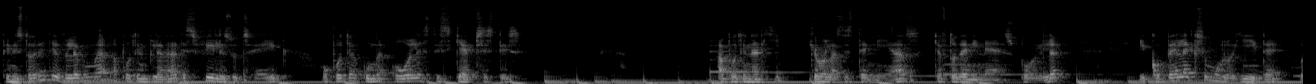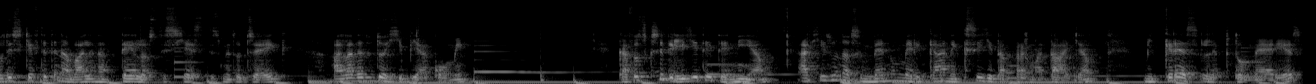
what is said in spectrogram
Την ιστορία τη βλέπουμε από την πλευρά της φίλης του Τζέικ, οπότε ακούμε όλες τις σκέψεις της. Από την αρχή κιόλας της ταινίας, και αυτό δεν είναι spoiler, η κοπέλα εξομολογείται ότι σκέφτεται να βάλει ένα τέλος στη σχέση της με τον Τζέικ, αλλά δεν του το έχει πει ακόμη. Καθώς ξετυλίγεται η ταινία, αρχίζουν να συμβαίνουν μερικά ανεξήγητα πραγματάκια, μικρές λεπτομέρειες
